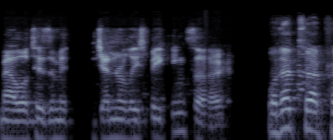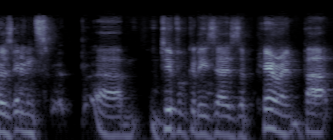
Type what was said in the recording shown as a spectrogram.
male autism, generally speaking. So, well, that uh, presents um, difficulties as a parent, but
